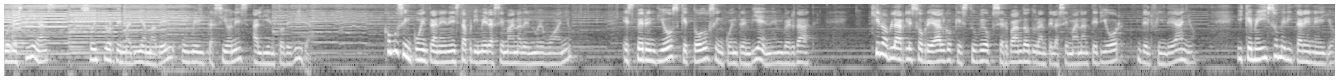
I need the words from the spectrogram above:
Buenos días, soy Flor de María Mabel en Meditaciones Aliento de Vida. ¿Cómo se encuentran en esta primera semana del nuevo año? Espero en Dios que todos se encuentren bien, en verdad. Quiero hablarles sobre algo que estuve observando durante la semana anterior del fin de año y que me hizo meditar en ello.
